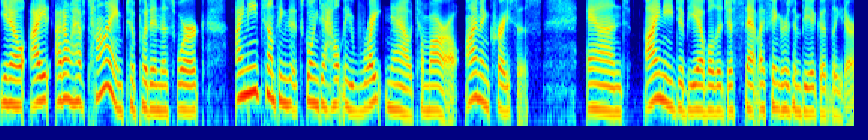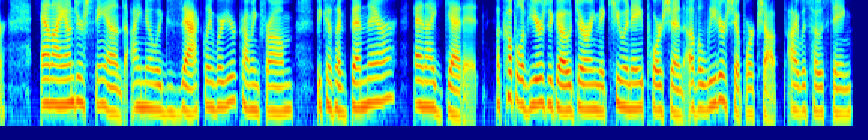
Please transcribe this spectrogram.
you know, I, I don't have time to put in this work. I need something that's going to help me right now, tomorrow. I'm in crisis. And I need to be able to just snap my fingers and be a good leader. And I understand. I know exactly where you're coming from because I've been there and I get it. A couple of years ago during the Q&A portion of a leadership workshop I was hosting,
